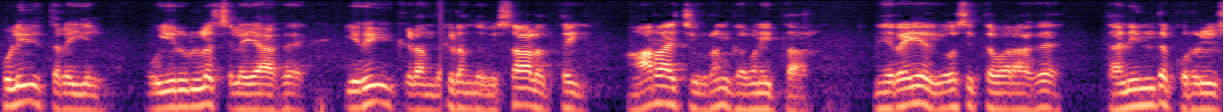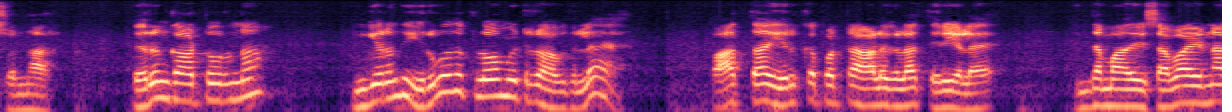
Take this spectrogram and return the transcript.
புழுதி தரையில் உயிருள்ள சிலையாக இறுகி கிடந்த கிடந்த விசாலத்தை ஆராய்ச்சியுடன் கவனித்தார். நிறைய யோசித்தவராக தனிந்த குரலில் சொன்னார் பெருங்காட்டூர்னா இங்கேருந்து இருபது கிலோமீட்டர் ஆகுதுல்ல? பார்த்தா இருக்கப்பட்ட ஆளுகளாக தெரியலை. இந்த மாதிரி சவாரினா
